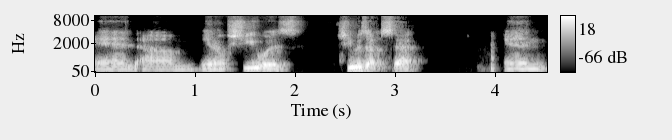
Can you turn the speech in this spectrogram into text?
and um, you know, she was she was upset, and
